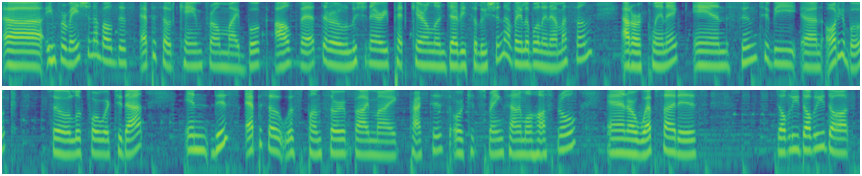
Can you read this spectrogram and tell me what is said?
uh, information about this episode came from my book, Alvet, the Revolutionary Pet Care and Longevity Solution, available in Amazon at our clinic, and soon to be an audiobook. So look forward to that. And this episode was sponsored by my practice, Orchid Springs Animal Hospital, and our website is www.osahv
